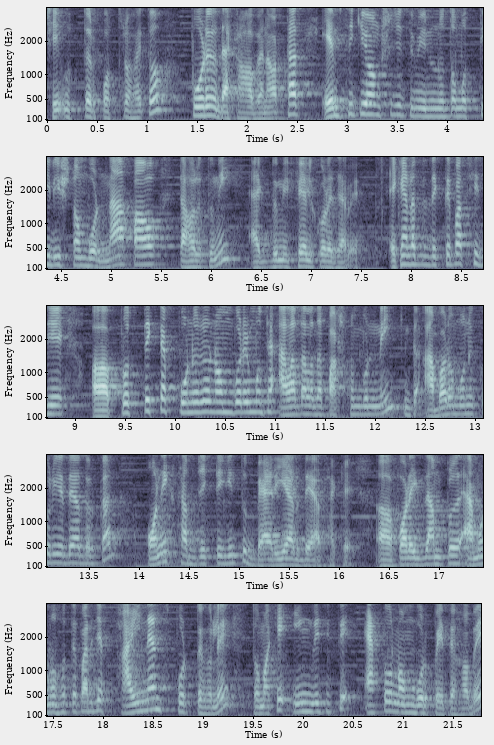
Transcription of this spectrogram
সেই উত্তরপত্র হয়তো পড়েও দেখা হবে না। অর্থাৎ এমসিকিউ অংশে যদি তুমি ন্যূনতম তিরিশ নম্বর না পাও, তাহলে তুমি একদমই ফেল করে যাবে। এখানটাতে দেখতে পাচ্ছি যে প্রত্যেকটা পনেরো নম্বরের মধ্যে আলাদা আলাদা পাঁচ নম্বর নেই, কিন্তু আবারও মনে করিয়ে দেওয়া দরকার অনেক সাবজেক্টে কিন্তু ব্যারিয়ার দেয়া থাকে। ফর এক্সাম্পল এমনও হতে পারে যে ফাইন্যান্স পড়তে হলে তোমাকে ইংরেজিতে এত নম্বর পেতে হবে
